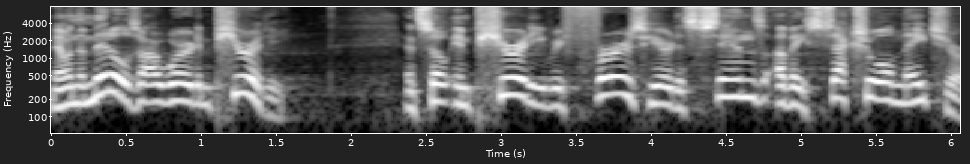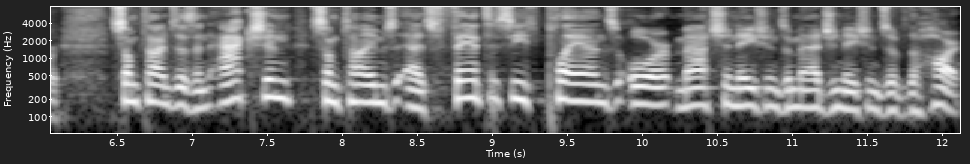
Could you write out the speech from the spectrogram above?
Now, in the middle is our word impurity. And so, impurity refers here to sins of a sexual nature, sometimes as an action, sometimes as fantasies, plans, or machinations, imaginations of the heart,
